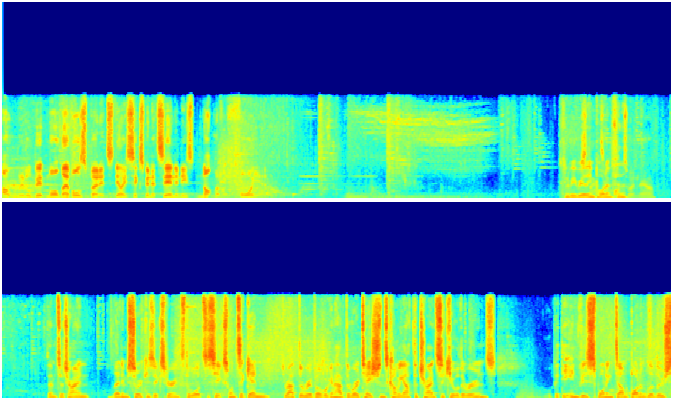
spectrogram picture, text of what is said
a little bit more levels, but it's nearly six minutes in and he's not level four yet. It's going to be really important for them, for them to try and let him soak his experience towards the six. Once again, throughout the river, we're going to have the rotations coming out to try and secure the runes. We'll be the invis spawning down bottom. Lelouch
